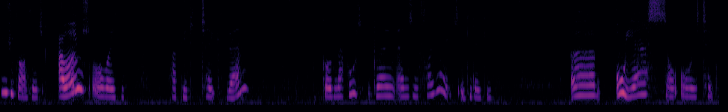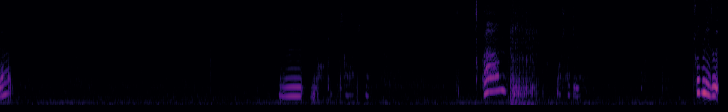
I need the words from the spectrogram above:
huge advantage. Arrows, always be happy to take them. Golden apples. Game ends in five minutes. Okie dokie. Um. Oh yes, I'll always take that. Mm, no, I'll keep this on actually. Um, what should I do? Trouble is that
